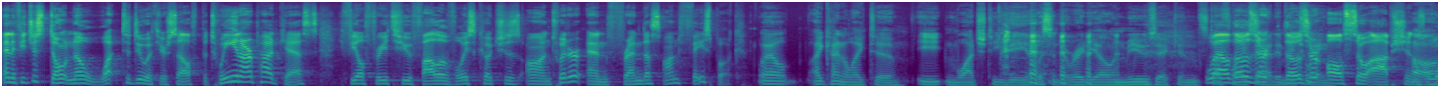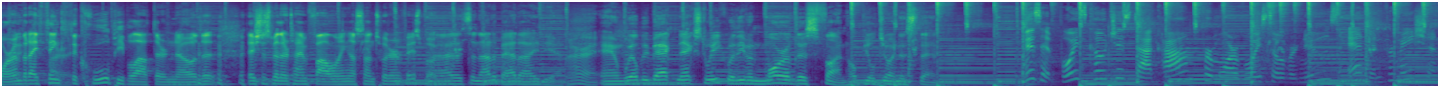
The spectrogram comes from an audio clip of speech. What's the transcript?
And if you just don't know what to do with yourself between our podcasts, feel free to follow Voice Coaches on Twitter and friend us on Facebook. Well, I kind of like to eat and watch TV and listen to radio and music and stuff well, like those that are in those are between. also options, Oh, okay. Warren. But I think All the cool people out there know that they should spend their time following us on Twitter and Facebook. Uh, that's not a bad idea. All right. And we'll be back next week with even more of this fun. Hope you'll join us then. Visit voicecoaches.com for more voiceover news and information.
